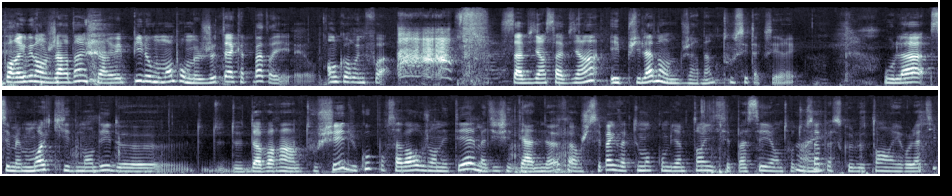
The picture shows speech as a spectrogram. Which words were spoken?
pour arriver dans le jardin. Et je suis arrivée pile au moment pour me jeter à quatre pattes. Et encore une fois, ah ça vient, ça vient. Et puis là, dans le jardin, tout s'est accéléré où là, c'est même moi qui ai demandé de, de- de- d'avoir un toucher, du coup, pour savoir où j'en étais. Elle m'a dit que j'étais à 9. Alors, je sais pas exactement combien de temps il s'est passé entre tout Ouais. ça, parce que le temps est relatif.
